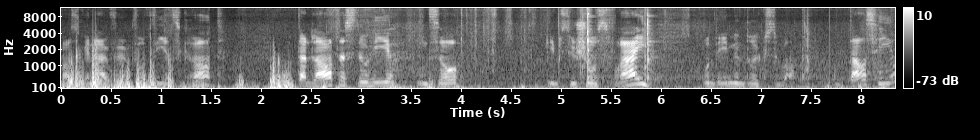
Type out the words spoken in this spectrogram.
Hast genau 45 Grad. Und dann ladest du hier und so gibst du Schuss frei und innen drückst du ab. Und das hier,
